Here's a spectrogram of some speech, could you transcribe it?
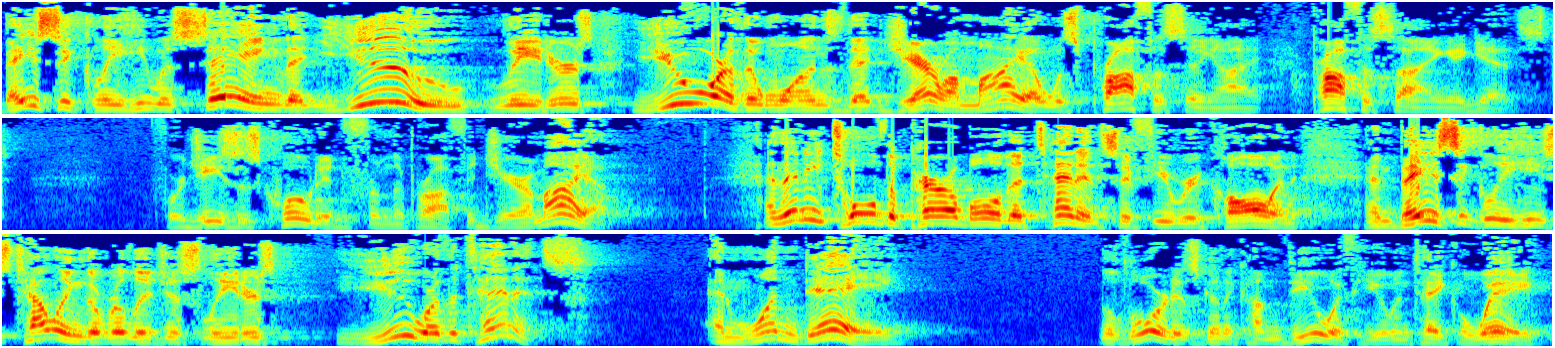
Basically, he was saying that you, leaders, you are the ones that Jeremiah was prophesying, prophesying against. For Jesus quoted from the prophet Jeremiah. And then he told the parable of the tenants, if you recall, and, and basically he's telling the religious leaders, You are the tenants. And one day, the Lord is going to come deal with you and take away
